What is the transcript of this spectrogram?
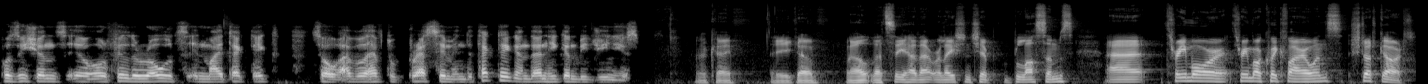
positions uh, or fill the roles in my tactic. So I will have to press him in the tactic, and then he can be genius. Okay, there you go. Well, let's see how that relationship blossoms. Uh, three more, three more quick fire ones. Stuttgart,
